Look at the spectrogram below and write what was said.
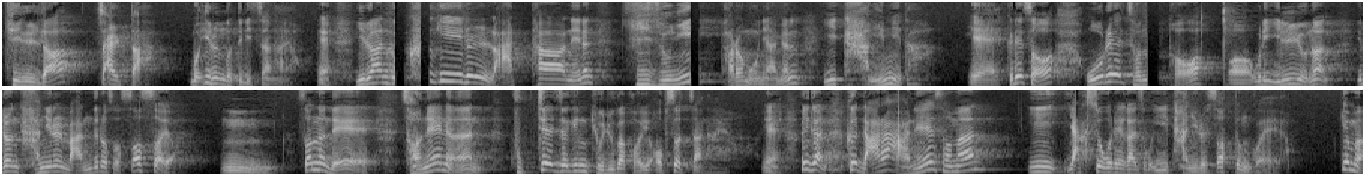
길다, 짧다, 뭐 이런 것들이 있잖아요. 예. 이러한 그 크기를 나타내는 기준이 바로 뭐냐면 이 단위입니다. 예. 그래서 오래 전부터, 어, 우리 인류는 이런 단위를 만들어서 썼어요. 음, 썼는데 전에는 국제적인 교류가 거의 없었잖아요. 예. 그러니까 그 나라 안에서만 이 약속을 해가지고 이 단위를 썼던 거예요. 이게 뭐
